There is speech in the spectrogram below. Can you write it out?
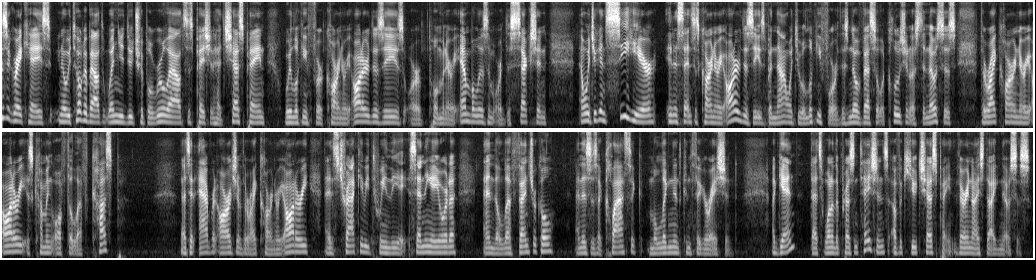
This is a great case. You know, we talk about when you do triple rule outs, this patient had chest pain. We're looking for coronary artery disease or pulmonary embolism or dissection. And what you can see here, in a sense, is coronary artery disease, but not what you were looking for. There's no vessel occlusion or stenosis. The right coronary artery is coming off the left cusp. That's an aberrant origin of the right coronary artery, and it's tracking between the ascending aorta and the left ventricle. And this is a classic malignant configuration. Again, that's one of the presentations of acute chest pain. Very nice diagnosis.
